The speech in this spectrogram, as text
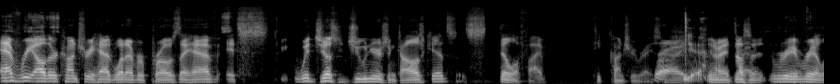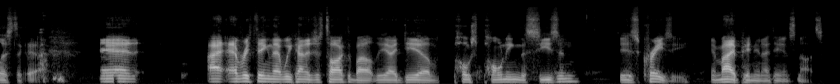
every other country had whatever pros they have, it's with just juniors and college kids, it's still a five country race. right. Yeah. You know, it doesn't re- realistically. And I, everything that we kind of just talked about, the idea of postponing the season is crazy. In my opinion, I think it's nuts.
